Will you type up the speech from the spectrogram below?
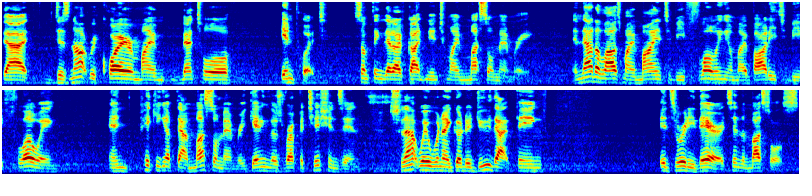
that does not require my mental input, something that I've gotten into my muscle memory. And that allows my mind to be flowing and my body to be flowing and picking up that muscle memory, getting those repetitions in. So that way, when I go to do that thing, it's already there, it's in the muscles.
